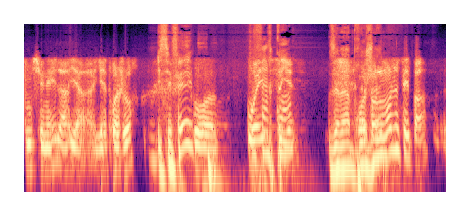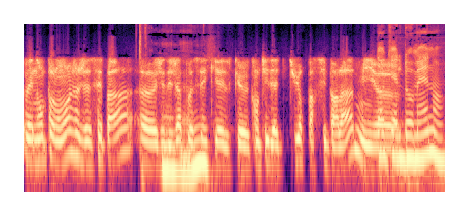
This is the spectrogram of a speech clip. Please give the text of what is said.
démissionner là il y a, il y a trois jours. Et c'est fait? Pour, euh, Pour ouais, faire ça quoi y est. Vous avez un projet? Pour le moment, je sais pas. Mais non, pour le moment, je ne sais pas. Euh, j'ai déjà posé quelques candidatures par-ci par-là, mais Dans euh, quel domaine?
